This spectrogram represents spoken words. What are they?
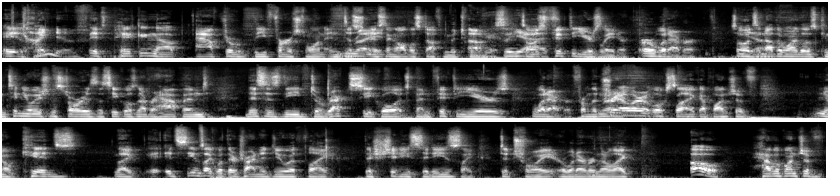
It Kind pick- of. It's picking up after the first one and dismissing all the stuff in between. Okay, so yeah, so it's it's- fifty years later or whatever. So it's Yeah. another one of those continuation stories. The sequel's never happened. This is the direct sequel. It's been fifty years, whatever. From the Right. trailer, it looks like a bunch of, you know, kids. Like it, it seems like what they're trying to do with like the shitty cities like Detroit or whatever, and they're like, oh, have a bunch of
